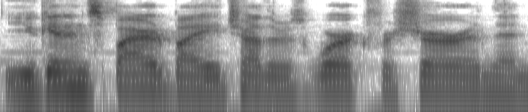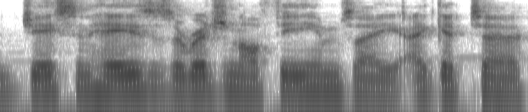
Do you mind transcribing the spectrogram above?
you get inspired by each other's work for sure. And then Jason Hayes' original themes, I, I get to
